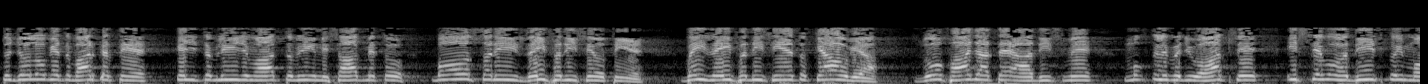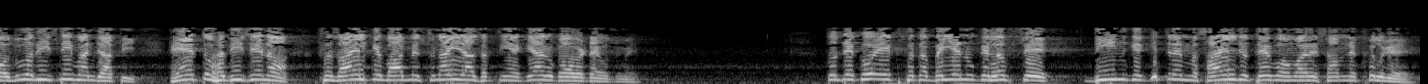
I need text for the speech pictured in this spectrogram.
تو جو لوگ اعتبار کرتے ہیں کہ جی تبلیغی جماعت، تبلیغی نصاب میں تو بہت ساری ضعیف حدیثیں ہوتی ہیں۔ بھائی ضعیف حدیثیں ہیں تو کیا ہو گیا؟ ذوف آ جاتا ہے حدیث میں، مختلف وجوہات سے، اس سے وہ حدیث کوئی موضوع حدیث نہیں بن جاتی۔ ہیں تو حدیثیں نا، فضائل کے بعد میں سنائی جا سکتی ہیں، کیا رکاوٹ ہے اس میں؟ تو دیکھو، ایک فتح بینو کے لفظ سے دین کے کتنے مسائل جو تھے وہ ہمارے سامنے کھل گئے۔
